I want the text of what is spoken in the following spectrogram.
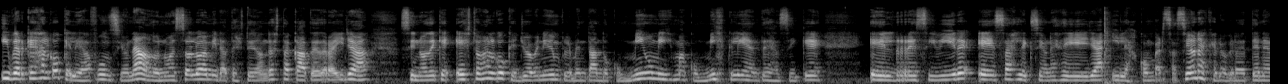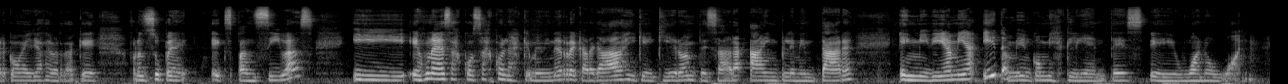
y ver que es algo que le ha funcionado. No es solo de, mira, te estoy dando esta cátedra y ya, sino de que esto es algo que yo he venido implementando conmigo misma, con mis clientes, así que el recibir esas lecciones de ella y las conversaciones que logré tener con ellas de verdad que fueron súper expansivas y es una de esas cosas con las que me vine recargadas y que quiero empezar a implementar en mi día mía y también con mis clientes eh, one on one.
